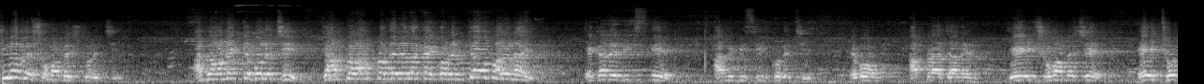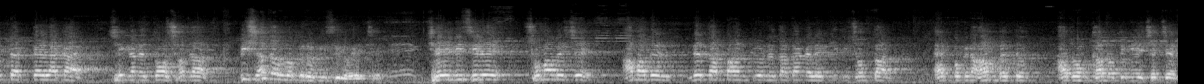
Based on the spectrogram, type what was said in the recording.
কীভাবে সমাবেশ করেছি? আমি অনেককে বলেছি যে আপনারা আপনাদের এলাকায় করেন, কেউ পারে নাই। এখানে নিয়ে আমি মিছিল করেছি এবং আপনারা জানেন যে এই সমাবেশে এই ছোট্ট একটা এলাকায় সেখানে দশ হাজার, বিশ হাজার লোকেরও মিছিল হয়েছে। সেই মিছিলে সমাবেশে আমাদের নেতা প্রান্তীয় নেতা টাঙ্গাইলের কৃতি সন্তান অ্যাডভোকেট আহমেদ আজম খানও তিনি এসেছেন।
